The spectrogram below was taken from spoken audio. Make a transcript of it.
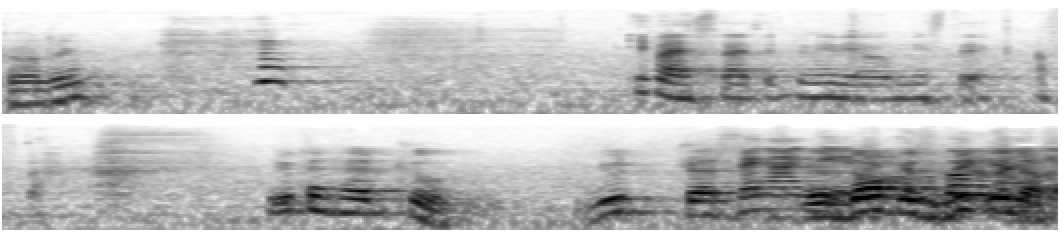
Counting? If I started, maybe I'll mistake after. You can help too. You trust the dog is big enough.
